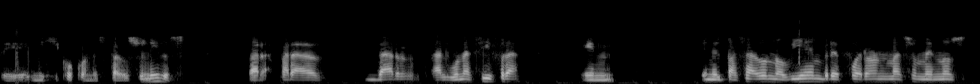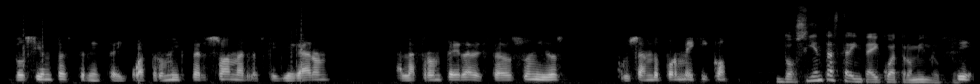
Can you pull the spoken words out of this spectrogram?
de México con Estados Unidos. Para, para dar alguna cifra, en, en el pasado noviembre fueron más o menos 234 mil personas las que llegaron a la frontera de Estados Unidos cruzando por México 234 mil, doctor. Sí.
